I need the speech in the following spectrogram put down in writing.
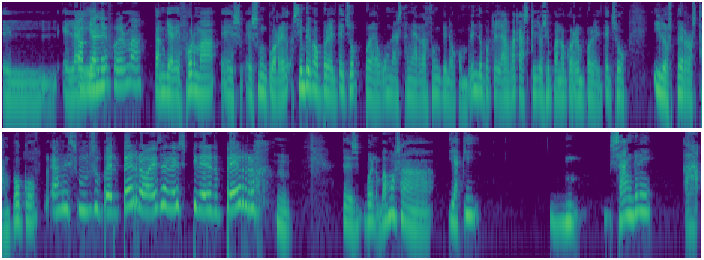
el, el Cambia alien de forma. cambia de forma, es, es un corredor. Siempre va por el techo por alguna extraña razón que no comprendo, porque las vacas que yo sepa no corren por el techo y los perros tampoco. Ah, Es un super perro, es el Spider perro. Mm. Entonces, bueno, vamos a... Y aquí, mm, sangre a,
